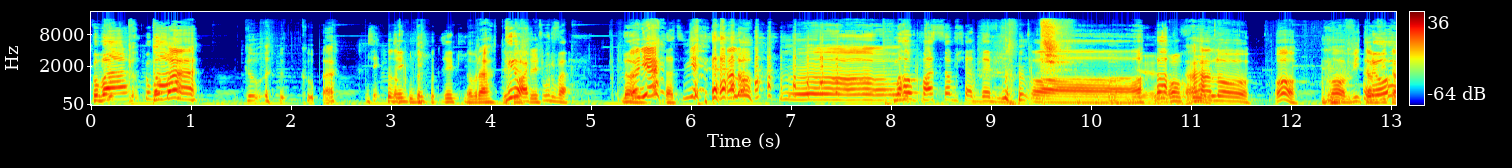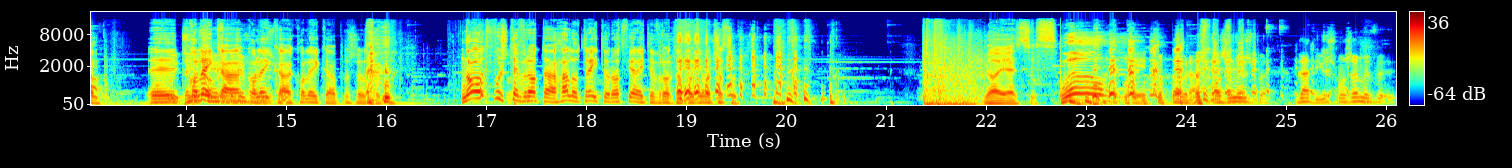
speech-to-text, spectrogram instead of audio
Kuba, Kuba! Kuba! Ku- Kuba! Dzięki, dzięki. Dobra, ty pierwszy. kurwa. No nie! tak. Nie, halo! Małpa sąsiad debil. O. Halo! O, o, witam, Halo? witam. E, kolejka, kolejka, kolejka, proszę o spokój. No otwórz te wrota, halo traitor, otwieraj te wrota, bo nie ma czasu. O Jezus. Well. Dobra, możemy już... Blady, już możemy... Wy...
